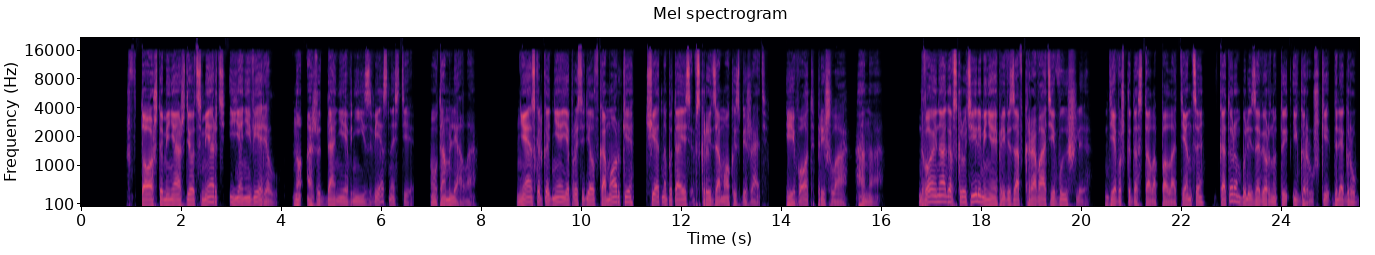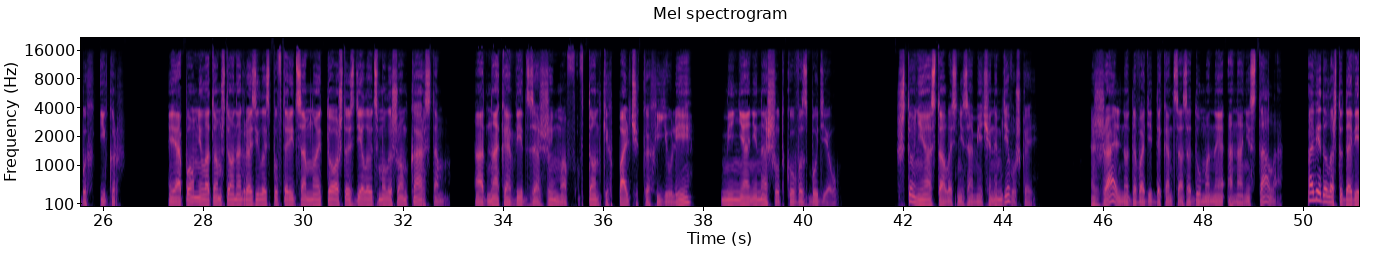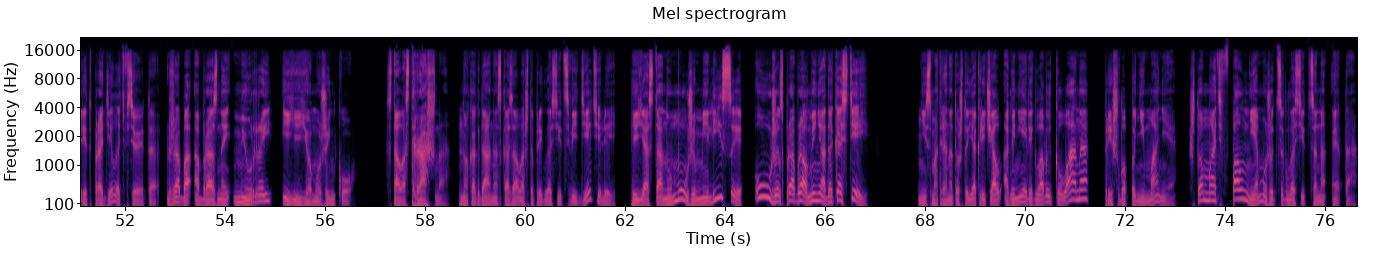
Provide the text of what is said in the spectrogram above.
В то, что меня ждет смерть, я не верил, но ожидание в неизвестности утомляло. Несколько дней я просидел в коморке, тщетно пытаясь вскрыть замок и сбежать. И вот пришла она. Двое нагов скрутили меня и, привязав к кровати, вышли. Девушка достала полотенце, в котором были завернуты игрушки для грубых игр. Я помнил о том, что она грозилась повторить со мной то, что сделают с малышом Карстом. Однако вид зажимов в тонких пальчиках Юлии меня не на шутку возбудил. Что не осталось незамеченным девушкой? Жаль, но доводить до конца задуманное она не стала. Поведала, что доверит проделать все это жабообразной Мюррей и ее муженьку. Стало страшно, но когда она сказала, что пригласит свидетелей, и я стану мужем Мелисы, ужас пробрал меня до костей. Несмотря на то, что я кричал о гневе главы клана, пришло понимание, что мать вполне может согласиться на это.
